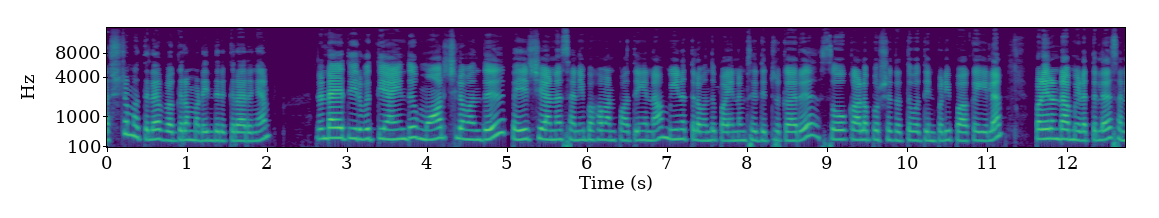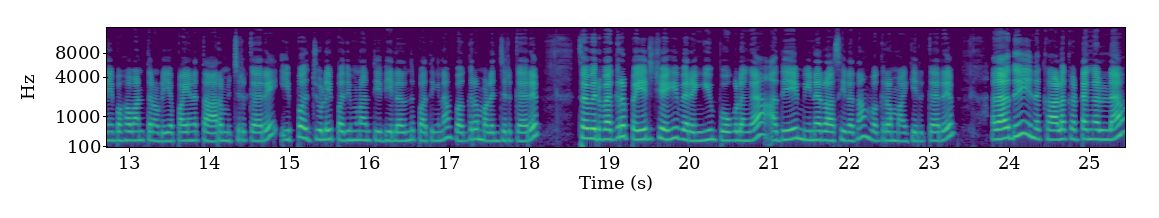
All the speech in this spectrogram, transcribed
அஷ்டமத்தில் வக்ரம் அடைந்திருக்கிறாருங்க. ரெண்டாயிரத்தி இருபத்தி ஐந்து மார்ச்சில் வந்து பயிற்சியான சனி பகவான் பார்த்தீங்கன்னா மீனத்தில் வந்து பயணம் செய்துட்ருக்காரு. ஸோ காலபுருஷ தத்துவத்தின்படி பார்க்கையில் பன்னிரெண்டாம் இடத்துல சனி பகவான் தன்னுடைய பயணத்தை ஆரம்பிச்சிருக்காரு. இப்போ ஜூலை பதிமூணாம் தேதியிலேருந்து பார்த்தீங்கன்னா வக்ரம் அடைஞ்சிருக்காரு. ஸோ இவர் வக்ர பயிற்சியாகி வேறு எங்கேயும் போகலைங்க. அதே மீனராசியில் தான் வக்ரமாகியிருக்காரு. அதாவது இந்த காலகட்டங்களில்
